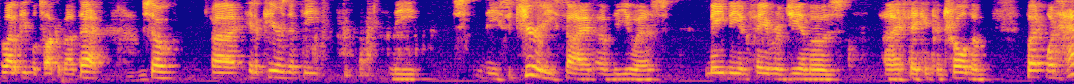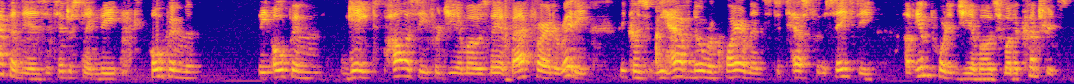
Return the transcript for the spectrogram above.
A lot of people talk about that. Mm-hmm. So uh, it appears that the the the security side of the U.S. may be in favor of GMOs uh, if they can control them. But what happened is, it's interesting. The open the open gate policy for GMOs may have backfired already because we have no requirements to test for the safety of imported GMOs from other countries.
